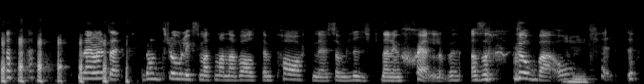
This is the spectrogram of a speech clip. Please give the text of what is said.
nej men så de tror liksom att man har valt en partner som liknar en själv. Alltså då bara, okej. Mm.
